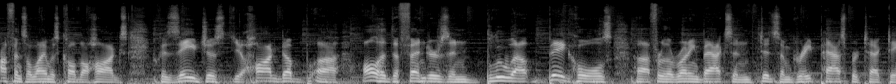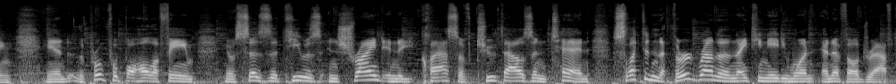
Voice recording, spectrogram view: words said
offensive line was called the Hogs because they just you know, hogged up uh, all the defenders and blew out big holes uh, for the running backs and did some great pass protecting. And the Pro Football Hall of Fame you know, says that he was enshrined in the class of 2010, selected in the third round of the 1981 NFL Draft,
